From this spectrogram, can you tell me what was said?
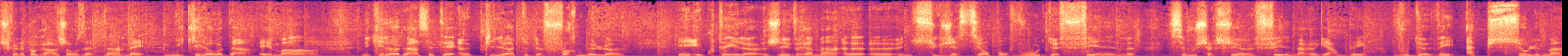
Je connais pas grand-chose là-dedans, mais Niki Lauda est mort. Niki Lauda, c'était un pilote de Formule 1. Et écoutez, là, j'ai vraiment euh, euh, une suggestion pour vous de film. Si vous cherchez un film à regarder, vous devez absolument,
